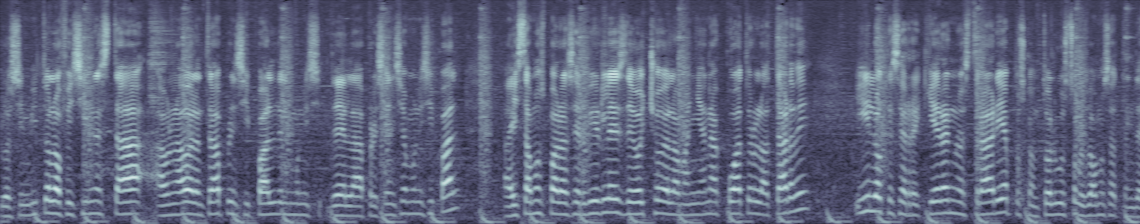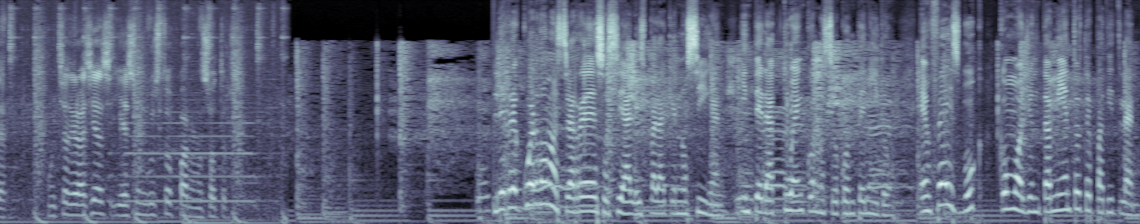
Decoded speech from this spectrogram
Los invito a la oficina, está a un lado de la entrada principal de la presencia municipal. Ahí estamos para servirles de 8 de la mañana a 4 de la tarde y lo que se requiera en nuestra área, pues con todo el gusto los vamos a atender. Muchas gracias y es un gusto para nosotros. Les recuerdo nuestras redes sociales para que nos sigan, interactúen con nuestro contenido. En Facebook como Ayuntamiento Tepatitlán.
